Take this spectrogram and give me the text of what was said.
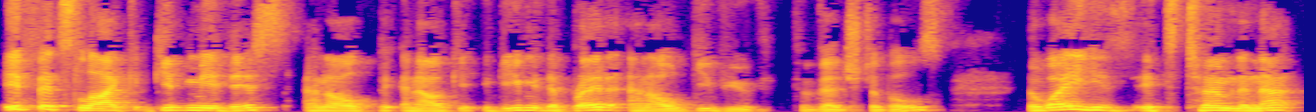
If it's like give me this and I'll and I'll give me the bread and I'll give you the vegetables, the way it's termed in that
